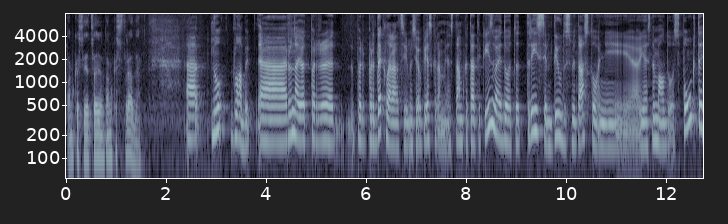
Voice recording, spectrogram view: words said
tam, kas ieceļ un tam, kas strādā. Nu, labi, runājot par, par, par deklarāciju, mēs jau pieskaramies tam, ka tā tika izveidota 328, ja nemaldos, punkti.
